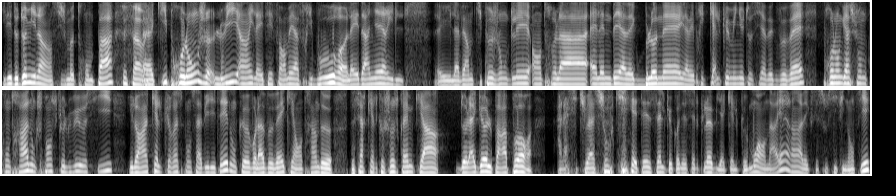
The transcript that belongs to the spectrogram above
Il est de 2001, si je me trompe pas. C'est ça, ouais. Euh, qui prolonge. Lui, hein, il a été formé à Fribourg. Euh, L'année dernière, il, euh, il avait un petit peu jonglé entre la LNB avec Blonay. Il avait pris quelques minutes aussi avec Vevey. Prolongation de contrat. Donc je pense que lui aussi, il aura quelques responsabilités. Donc euh, voilà, Vevey qui est en train de, de faire quelque chose quand même qui a de la gueule par rapport à la situation qui était celle que connaissait le club il y a quelques mois en arrière, hein, avec ses soucis financiers.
